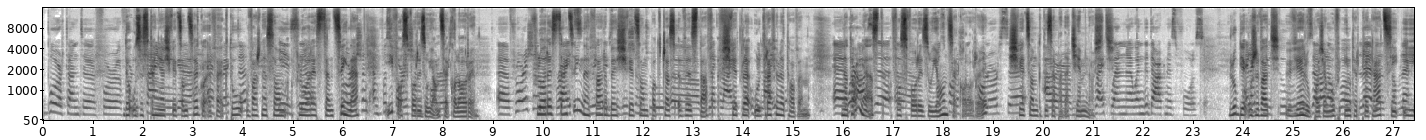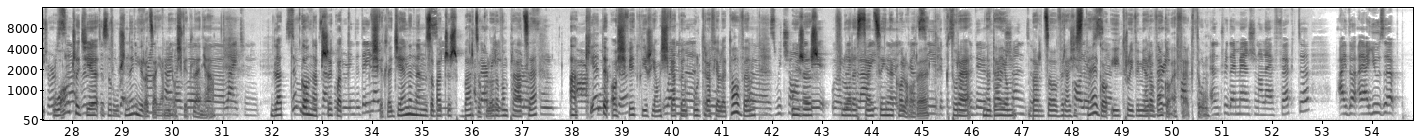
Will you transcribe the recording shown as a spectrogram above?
Do uzyskania świecącego efektu ważne są fluorescencyjne i fosforyzujące kolory. Fluorescencyjne farby świecą podczas wystaw w świetle ultrafioletowym, natomiast fosforyzujące kolory świecą, gdy zapada ciemność. Lubię używać wielu poziomów interpretacji i łączyć je z różnymi rodzajami oświetlenia. Dlatego na przykład w świetle dziennym zobaczysz bardzo kolorową pracę, a kiedy oświetlisz ją światłem ultrafioletowym, ujrzysz fluorescencyjne kolory, które nadają bardzo wyrazistego i trójwymiarowego efektu.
